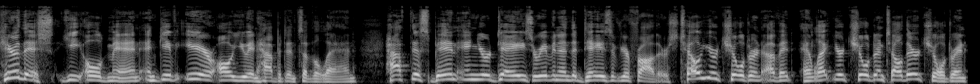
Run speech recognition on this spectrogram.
Hear this, ye old men, and give ear, all you inhabitants of the land. Hath this been in your days, or even in the days of your fathers? Tell your children of it, and let your children tell their children,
